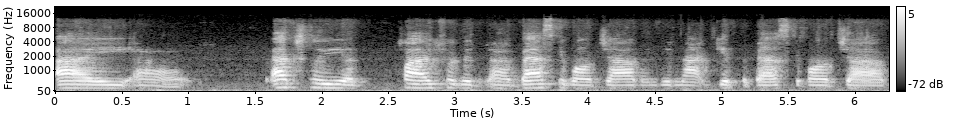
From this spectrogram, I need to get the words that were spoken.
I uh, actually applied for the uh, basketball job and did not get the basketball job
